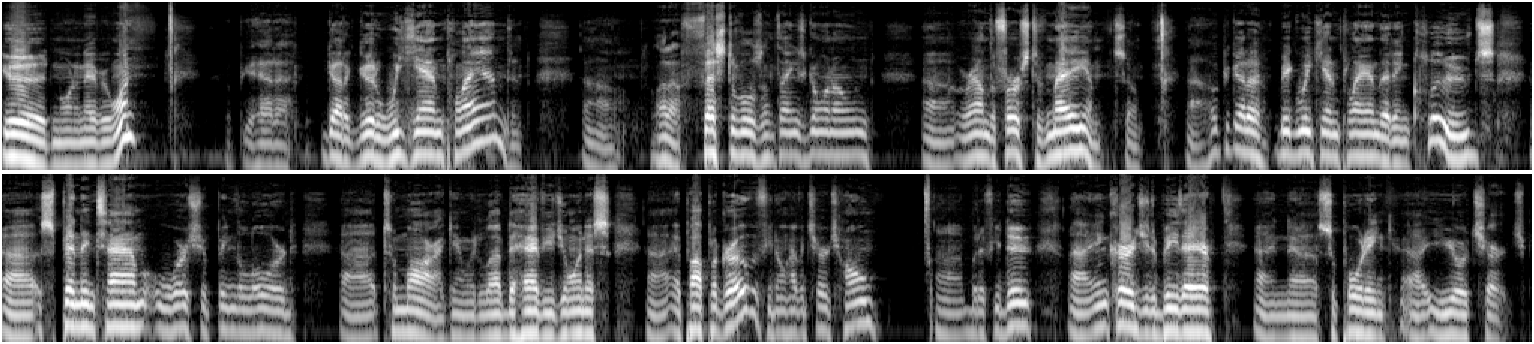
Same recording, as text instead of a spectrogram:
Good morning, everyone. Hope you had a got a good weekend planned and uh, a lot of festivals and things going on uh, around the first of May, and so I uh, hope you got a big weekend plan that includes uh, spending time worshiping the Lord. Uh, tomorrow. Again, we'd love to have you join us uh, at Poplar Grove if you don't have a church home. Uh, but if you do, uh, encourage you to be there and uh, supporting uh, your church.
